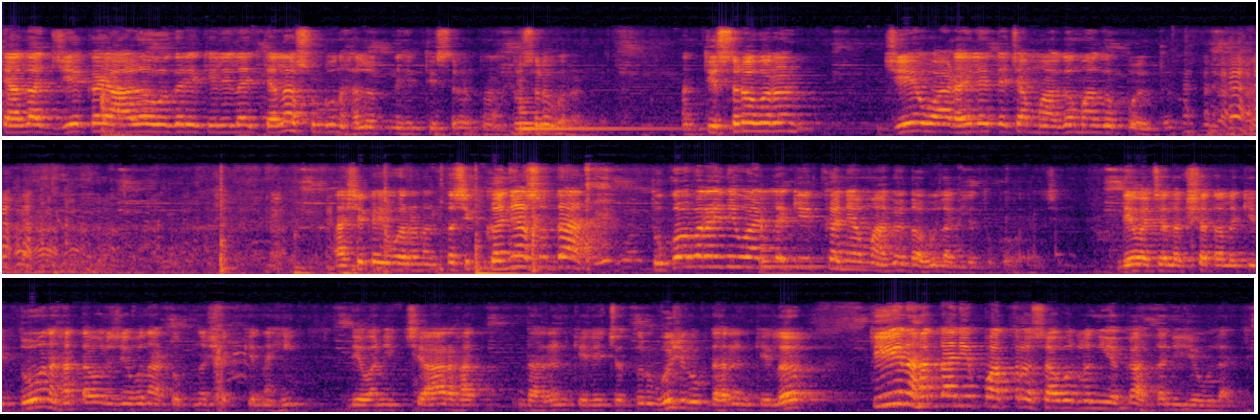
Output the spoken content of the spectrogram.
त्याला जे काही आळं वगैरे केलेलं आहे त्याला सोडून हलत नाही तिसरं दुसरं वरण. आणि तिसरं वरण जे वाढायलंय त्याच्या माग माग पळत. असे काही वर्ण तशी कन्या सुद्धा तुकोबरायने वाढलं की कन्या माग धावू लागले तुकोबरायचे देवाच्या लक्षात आलं की दोन हातावर जीवन आटोपणं शक्य नाही. देवाने चार हात धारण केले चतुर्भुज रूप धारण केलं. तीन हाताने पात्र सावरलं आणि एका हाताने जेवू लागले.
